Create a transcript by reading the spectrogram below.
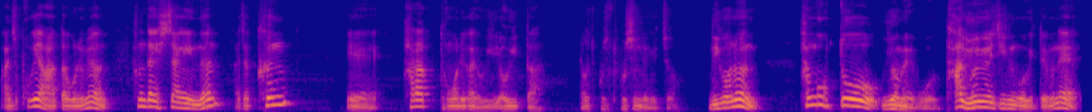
아직 포기 안 했다고 그러면, 상당히 시장에 있는 아주 큰, 예, 하락 덩어리가 여기, 여기 있다. 라고 보시- 보시면 되겠죠. 이거는 한국도 위험해. 뭐, 다 위험해지는 거기 때문에,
